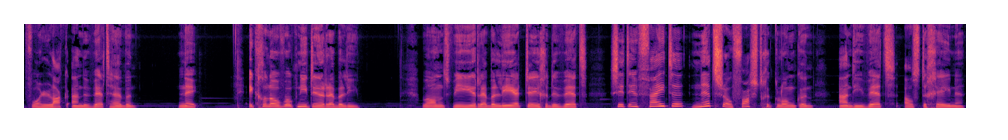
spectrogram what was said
Voor lak aan de wet hebben? Nee, ik geloof ook niet in rebellie. Want wie rebelleert tegen de wet, zit in feite net zo vastgeklonken aan die wet als degene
